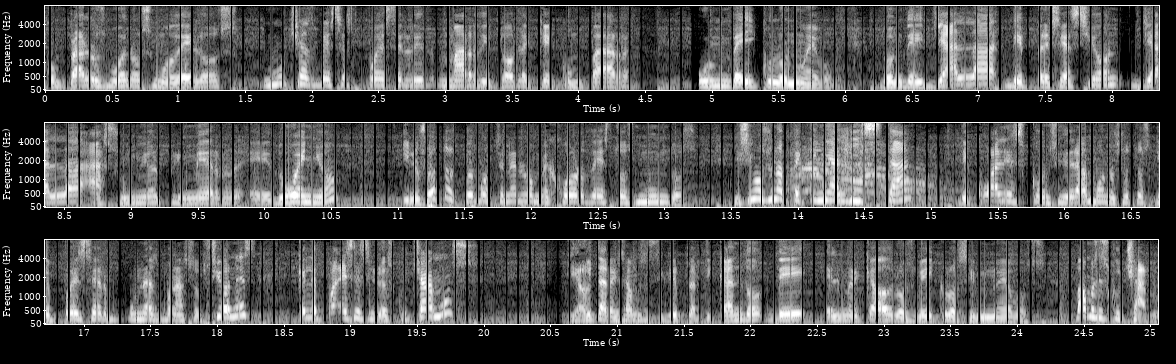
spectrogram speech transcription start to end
comprar los buenos modelos, muchas veces puede ser más redituable que comprar un vehículo nuevo, donde ya la depreciación ya la asumió el primer eh, dueño y nosotros podemos tener lo mejor de estos mundos. Hicimos una pequeña lista de cuáles consideramos nosotros que pueden ser unas buenas opciones. ¿Qué le parece si lo escuchamos? y ahorita regresamos a seguir platicando del el mercado de los vehículos seminuevos. Vamos a escucharlo.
